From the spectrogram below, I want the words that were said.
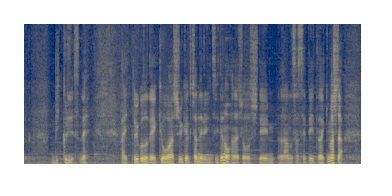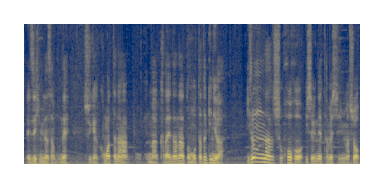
びっくりですね。はい。ということで今日は集客チャンネルについてのお話をしてあのさせていただきました。えぜひ皆さんもね集客困ったなまあ課題だなと思った時にはいろんな方法一緒にね試してみましょ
